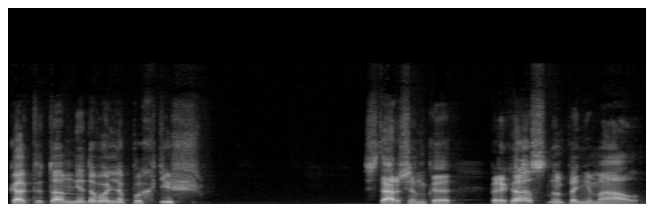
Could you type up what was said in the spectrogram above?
как ты там недовольно пыхтишь. Старченко прекрасно понимал,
